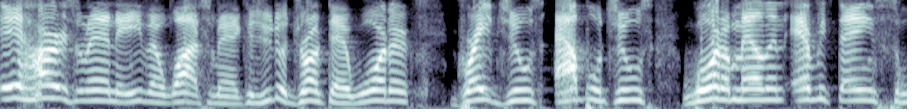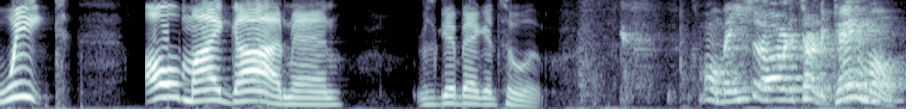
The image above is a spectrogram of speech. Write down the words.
It hurts, man, to even watch, man, because you done drunk that water, grape juice, apple juice, watermelon, everything sweet. Oh my God, man. Let's get back into it. Come on, man. You should have already turned the game on.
